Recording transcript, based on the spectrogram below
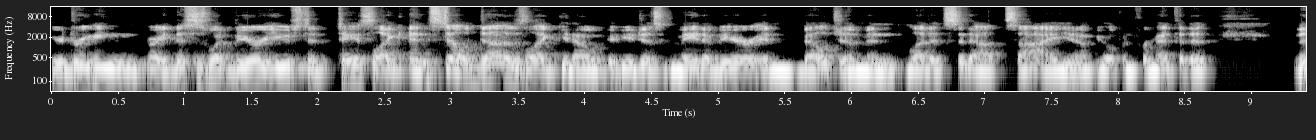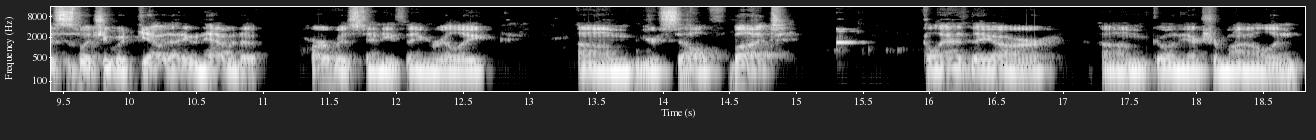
you're drinking. Right. This is what beer used to taste like, and still does. Like you know, if you just made a beer in Belgium and let it sit outside, you know, if you open fermented it, this is what you would get without even having to harvest anything really um, yourself. But glad they are um, going the extra mile and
